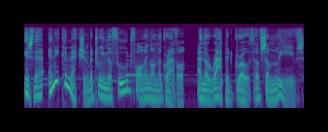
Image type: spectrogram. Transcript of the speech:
Is there any connection between the food falling on the gravel and the rapid growth of some leaves?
